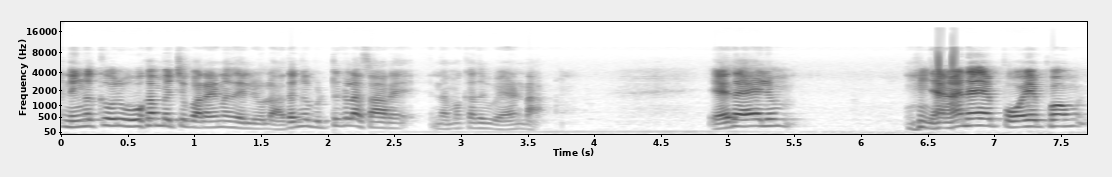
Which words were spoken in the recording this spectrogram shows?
നിങ്ങൾക്ക് ഒരു ഊഹം വെച്ച് പറയണതല്ലേ ഉള്ളൂ. അതങ്ങ് വിട്ടുകളാ സാറേ. നമുക്കത് വേണ്ട. ഏതായാലും ഞാൻ പോയപ്പം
